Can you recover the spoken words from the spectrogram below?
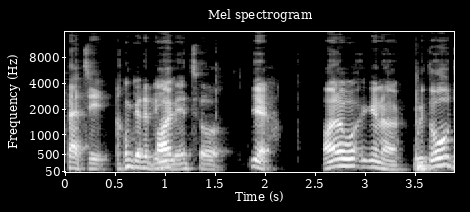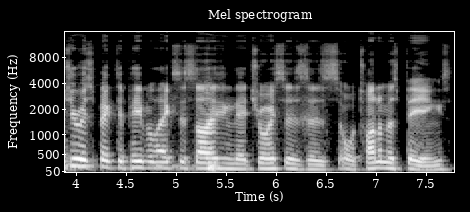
"That's it. I'm going to be I- your mentor." Yeah. I know, what- you know, with all due respect to people exercising their choices as autonomous beings,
